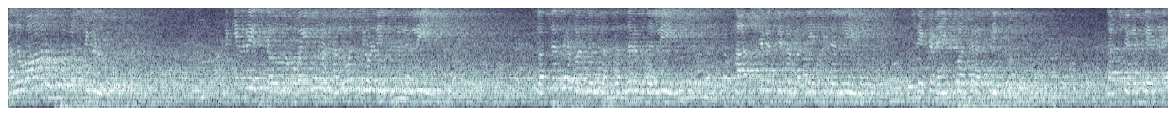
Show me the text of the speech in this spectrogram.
ಹಲವಾರು ಸಮಸ್ಯೆಗಳು ಯಾಕೆಂದರೆ ಸಾವಿರದ ಒಂಬೈನೂರ ನಲವತ್ತೇಳನೇ ಇಸ್ವಿನಲ್ಲಿ ಸ್ವತಂತ್ರ ಬಂದಂಥ ಸಂದರ್ಭದಲ್ಲಿ ಸಾಕ್ಷರತೆ ನಮ್ಮ ದೇಶದಲ್ಲಿ ಶೇಕಡ ಇಪ್ಪತ್ತರಷ್ಟಿತ್ತು. ಸಾಕ್ಷರತೆ ಅಂದರೆ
